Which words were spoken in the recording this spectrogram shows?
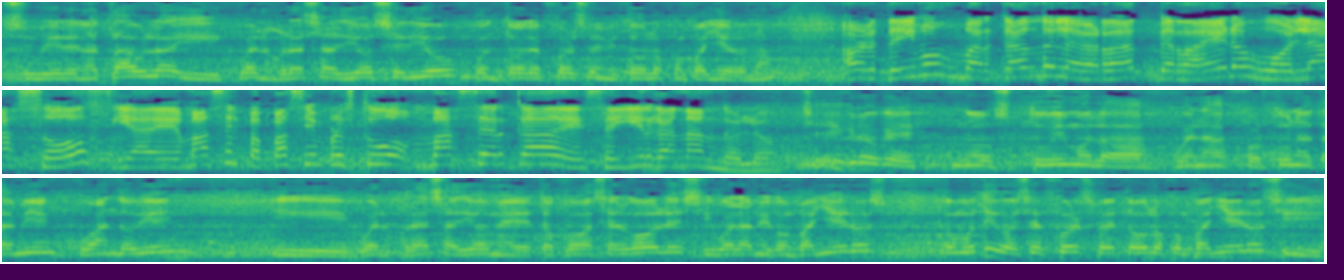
subir en la tabla y bueno, gracias a Dios se dio con todo el esfuerzo de todos los compañeros, ¿no? Ahora, te vimos marcando, la verdad, verdaderos golazos y además el papá siempre estuvo más cerca de seguir ganándolo. Sí, creo que nos tuvimos la buena fortuna también, jugando bien y bueno, gracias a Dios me tocó hacer goles, igual a mis compañeros. Como te digo, ese esfuerzo de todos los compañeros y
